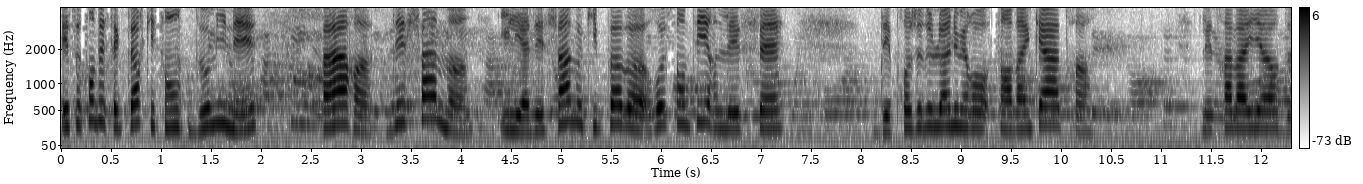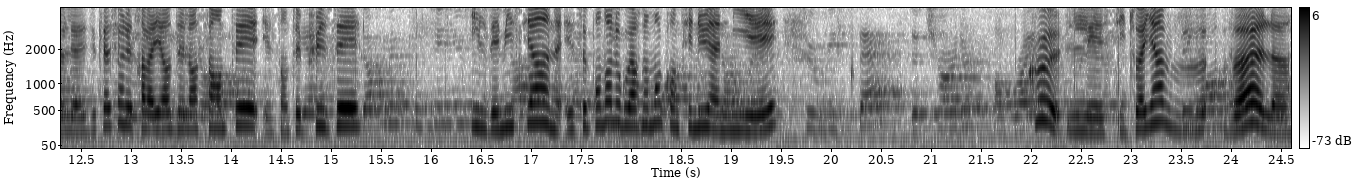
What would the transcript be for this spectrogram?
Et ce sont des secteurs qui sont dominés par des femmes. Il y a des femmes qui peuvent ressentir l'effet des projets de loi numéro 124. Les travailleurs de l'éducation, les travailleurs de la santé, ils sont épuisés, ils démissionnent et cependant le gouvernement continue à nier que les citoyens veulent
